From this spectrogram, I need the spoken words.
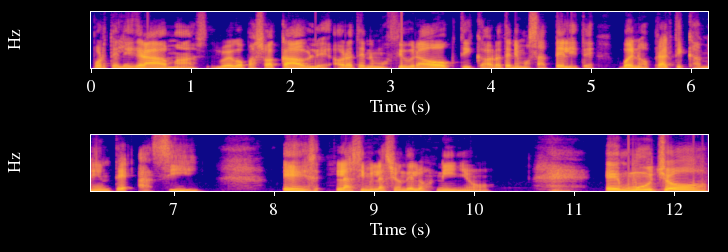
por telegramas, luego pasó a cable, ahora tenemos fibra óptica, ahora tenemos satélite. Bueno, prácticamente así es la asimilación de los niños. En muchos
